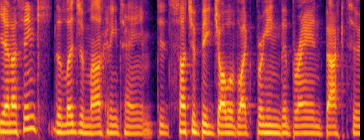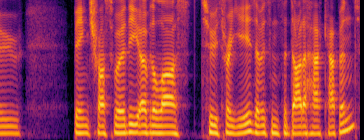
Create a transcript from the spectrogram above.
Yeah, and I think the Ledger marketing team did such a big job of like bringing the brand back to being trustworthy over the last two three years, ever since the data hack happened.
